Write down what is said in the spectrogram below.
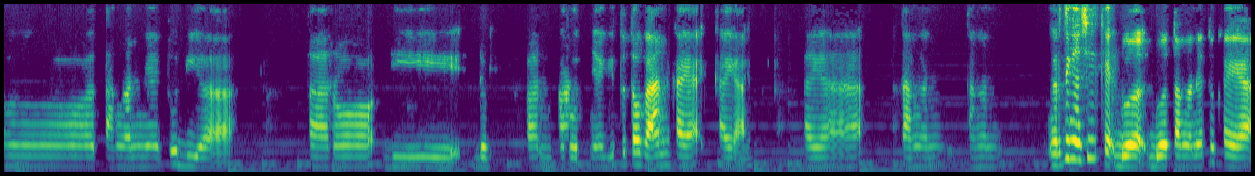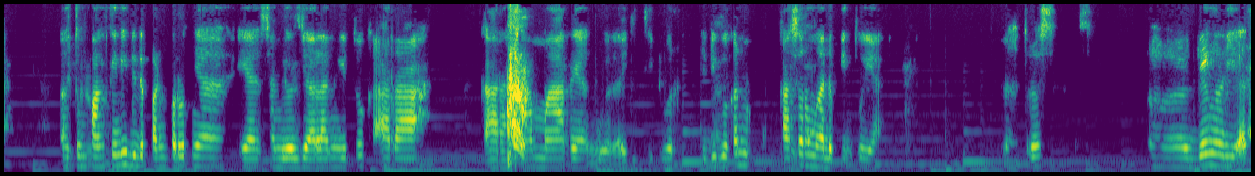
eh, tangannya itu dia taruh di depan perutnya gitu tau kan? Kayak kayak kayak tangan tangan. Ngerti gak sih? Kayak dua dua tangannya tuh kayak Di tumpang tindih di depan perutnya. Ya sambil jalan gitu ke arah ke arah kamar yang gue lagi tidur. Jadi gue kan kasur menghadap pintu ya. Nah terus eh, dia ngelihat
